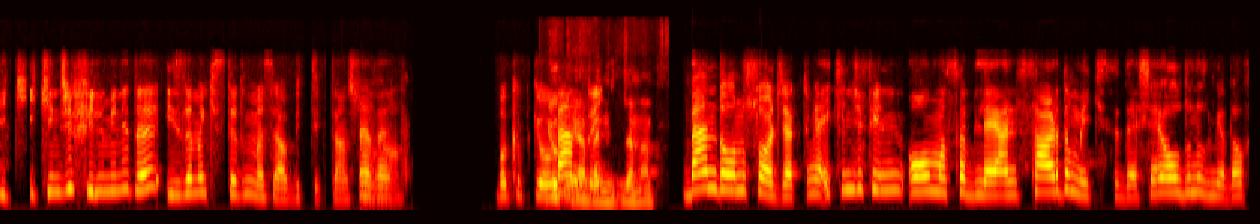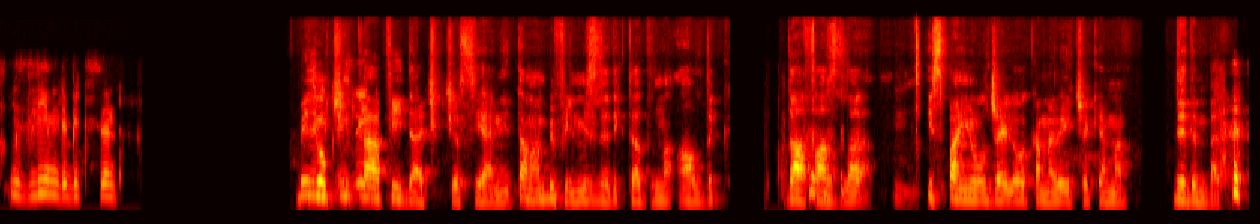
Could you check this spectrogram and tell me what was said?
İk, ikinci filmini de izlemek istedim mesela bittikten sonra. Evet. Bakıp Yok Ben ya gördüğümde ben izlemem. ben de onu soracaktım. Ya ikinci film olmasa bile yani sardı mı ikisi de? Şey oldunuz mu ya da "Of, izleyeyim de bitsin. Benim yok için izleyin. kafiydi açıkçası yani. Tamam bir film izledik tadını aldık. Daha fazla İspanyolca ile o kamerayı çekemem dedim ben.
